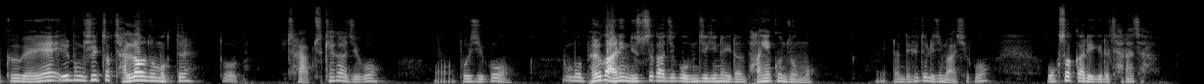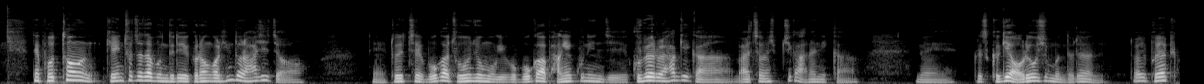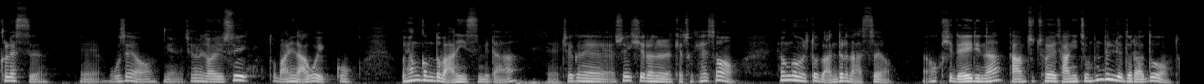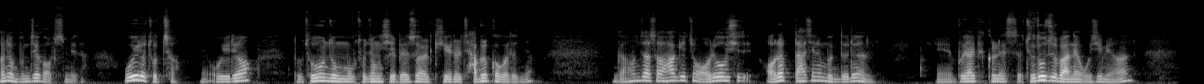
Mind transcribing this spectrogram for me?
그 외에 1분기 실적 잘 나온 종목들 또 잘 압축해가지고 어, 보시고 뭐 별거 아닌 뉴스 가지고 움직이는 이런 방해꾼 종목 이런 데 휘둘리지 마시고 옥석 가리기를 잘하자. 근데 보통 개인 투자자분들이 그런 걸 힘들어 하시죠. 네, 도대체 뭐가 좋은 종목이고 뭐가 방해꾼인지 구별을 하기가 말처럼 쉽지가 않으니까. 네, 그래서 그게 어려우신 분들은 저희 VIP 클래스 네, 오세요. 네, 최근에 저희 수익도 많이 나고 있고 현금도 많이 있습니다. 네, 최근에 수익 실현을 계속해서 현금을 또 만들어 놨어요. 혹시 내일이나 다음 주 초에 장이 좀 흔들리더라도 전혀 문제가 없습니다. 오히려 좋죠. 네, 오히려 또 좋은 종목 조정 시에 매수할 기회를 잡을 거거든요. 그러니까 혼자서 하기 좀 어려우시 어렵다 하시는 분들은 예, VIP 클래스 주도주 반에 오시면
